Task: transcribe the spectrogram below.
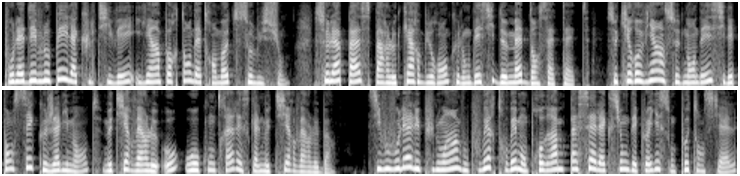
Pour la développer et la cultiver, il est important d'être en mode solution. Cela passe par le carburant que l'on décide de mettre dans sa tête. Ce qui revient à se demander si les pensées que j'alimente me tirent vers le haut ou au contraire est-ce qu'elles me tirent vers le bas. Si vous voulez aller plus loin, vous pouvez retrouver mon programme Passer à l'action, déployer son potentiel,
